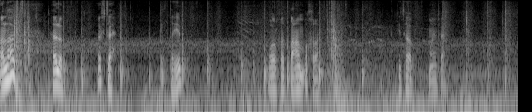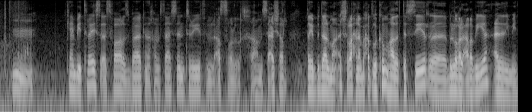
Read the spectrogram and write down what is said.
unlocked حلو. افتح. طيب. غرفة طعام أخرى. كتاب. ما ينفع. Hmm. Can be traced as far as back in the 15 century في العصر الخامس عشر. طيب بدال ما أشرح أنا بحط لكم هذا التفسير آه، باللغة العربية على اليمين.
